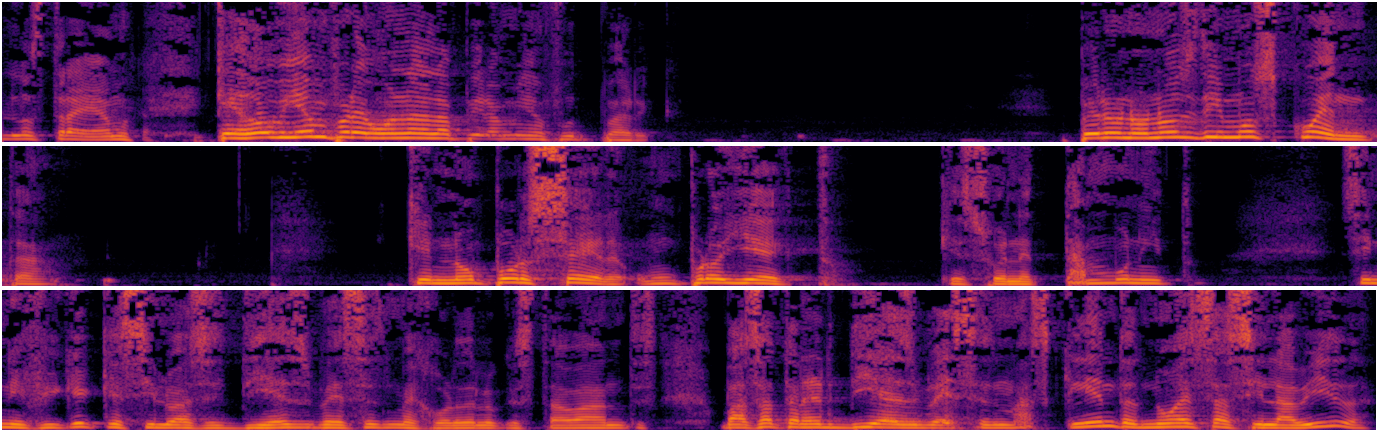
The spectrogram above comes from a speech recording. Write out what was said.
los traíamos. Quedó bien fregona la pirámide Food Park. Pero no nos dimos cuenta que no por ser un proyecto que suene tan bonito, significa que si lo haces 10 veces mejor de lo que estaba antes, vas a tener 10 veces más clientes. No es así la vida.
